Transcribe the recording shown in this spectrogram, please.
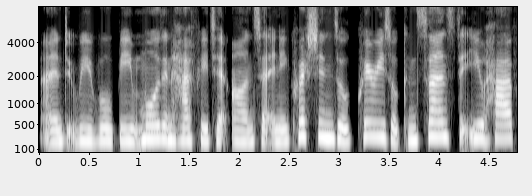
and we will be more than happy to answer any questions or queries or concerns that you have.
